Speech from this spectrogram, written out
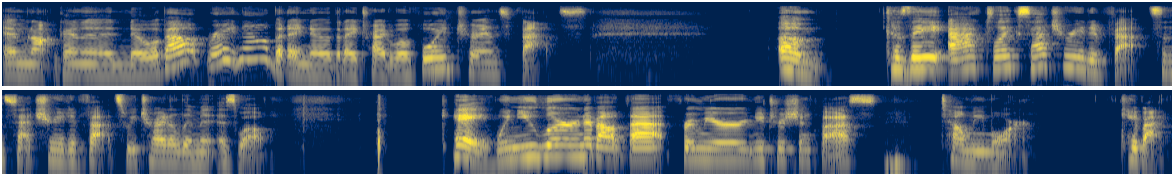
am not going to know about right now, but I know that I try to avoid trans fats. Um, because they act like saturated fats, and saturated fats we try to limit as well. Okay, when you learn about that from your nutrition class, tell me more. Okay, bye.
